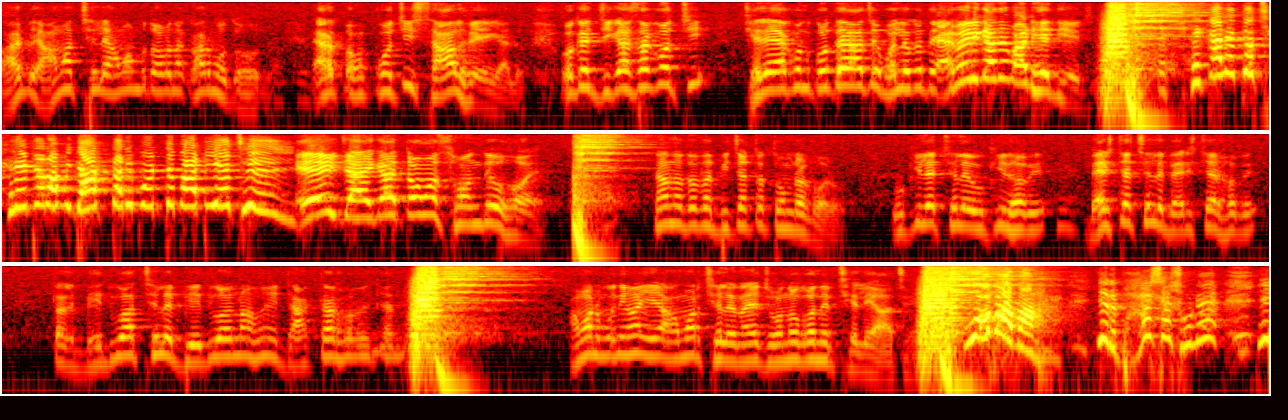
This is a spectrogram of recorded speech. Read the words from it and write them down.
পারবে? আমার ছেলে আমার মতো হবে না? কার মতো হবে? এখন পঁচিশ সাল হয়ে গেল। ওকে জিজ্ঞাসা করছি ছেলে এখন কোথায় আছে? বলে ওকে তো আমেরিকাতে পাঠিয়ে দিয়েছে। সেখানে তো ছেলেটার আমি ডাক্তারি পড়তে পাঠিয়েছি। এই জায়গায় তো আমার সন্দেহ হয়। না না দাদা বিচারটা তোমরা করো। উকিলের ছেলে উকিল হবে ব্যারিস্টার ছেলে ব্যারিস্টার হবে। তাহলে বেদুয়ার ছেলে বেদুয়া না হয়ে ডাক্তার হবে কেন? আমার মনে হয় এ আমার ছেলে না এ জনগণের ছেলে আছে। ও বাবা এর ভাষা শুনে এ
